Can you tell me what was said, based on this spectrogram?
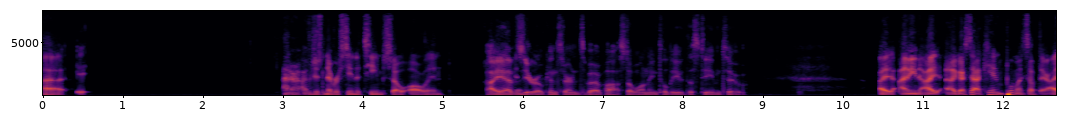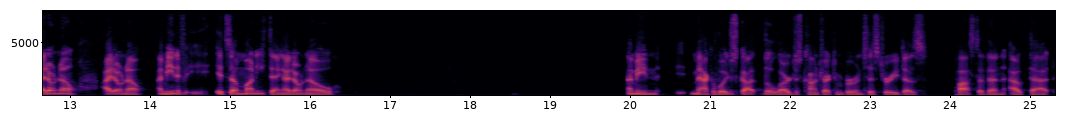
Uh, it, I don't know. I've just never seen a team so all in. I have Yeah. zero concerns about Pasta wanting to leave this team too. I I mean I like I said I can't even put myself there. I don't know. I don't know. I mean if it's a money thing, I don't know. I mean McAvoy just got the largest contract in Bruins history. Does Pasta then out that,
